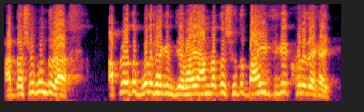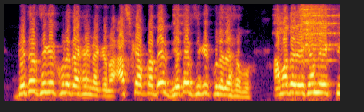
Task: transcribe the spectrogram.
আর দর্শক বন্ধুরা আপনারা তো বলে থাকেন যে, ভাই, আমরা তো শুধু বাহির থেকে খুলে দেখাই। ভেতর থেকে খুলে দেখাই না কেন? আজকে আপনাদের ভেতর থেকে খুলে দেখাবো। আমাদের এখানে একটি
